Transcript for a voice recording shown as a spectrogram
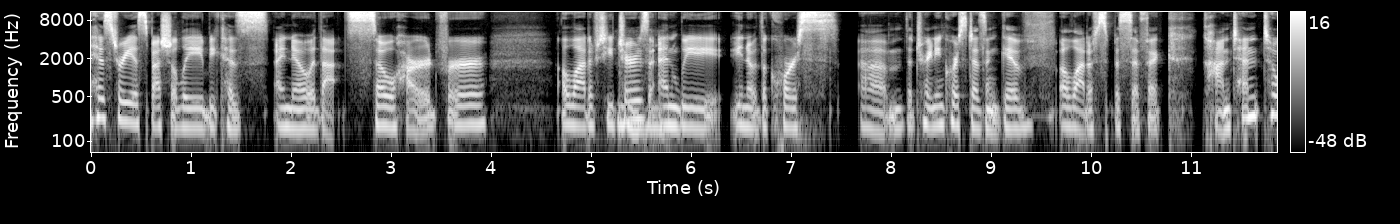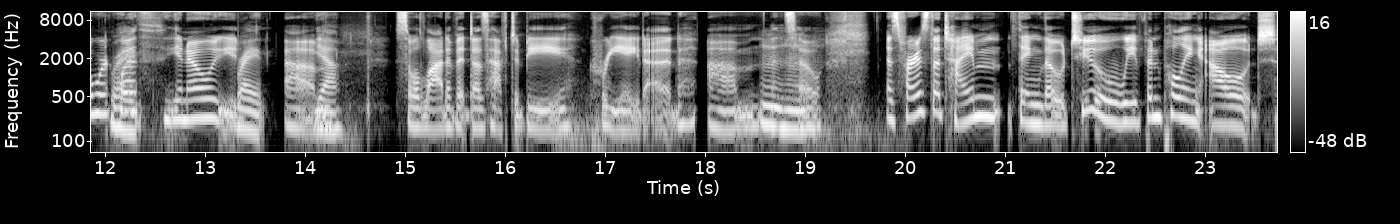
history especially because I know that's so hard for a lot of teachers mm-hmm. and we you know the course um, the training course doesn't give a lot of specific content to work right. with you know right um, yeah so a lot of it does have to be created um, mm-hmm. and so mm-hmm. as far as the time thing though too we've been pulling out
